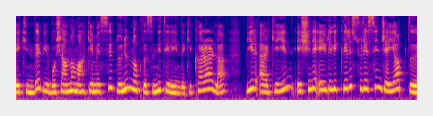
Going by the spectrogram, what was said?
Pekin'de bir boşanma mahkemesi dönüm noktası niteliğindeki kararla bir erkeğin eşine evlilikleri süresince yaptığı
